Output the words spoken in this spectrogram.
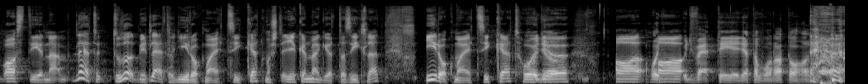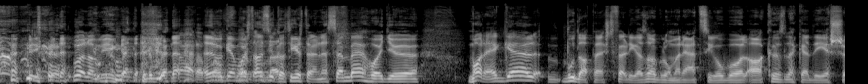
azt írnám, lehet, hogy tudod mit, lehet, hogy írok ma egy cikket, most egyébként megjött az iklet, írok ma egy cikket, hogy, Hogy a- a, Hogy, a, hogy vettél egyet a vonaton haza. de valami. De, de, váratlan nekem most az jutott hirtelen eszembe, hogy Ma reggel Budapest felé az agglomerációból a közlekedés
